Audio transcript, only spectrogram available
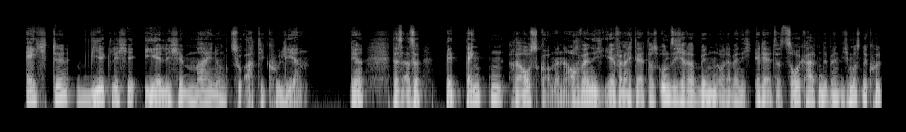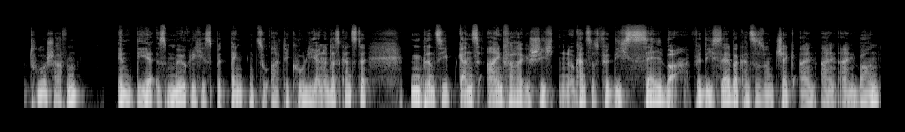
echte, wirkliche, ehrliche Meinung zu artikulieren. Ja, dass also Bedenken rauskommen, auch wenn ich eher vielleicht der etwas unsicherer bin oder wenn ich eher der etwas zurückhaltender bin. Ich muss eine Kultur schaffen, in der es möglich ist, Bedenken zu artikulieren. Und das kannst du im Prinzip ganz einfache Geschichten. Du kannst das für dich selber, für dich selber kannst du so einen Check ein, ein, einbauen.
